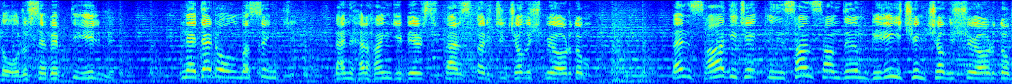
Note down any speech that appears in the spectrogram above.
Doğru sebep değil mi? Neden olmasın ki? Ben herhangi bir süperstar için çalışmıyordum. Ben sadece insan sandığım biri için çalışıyordum.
